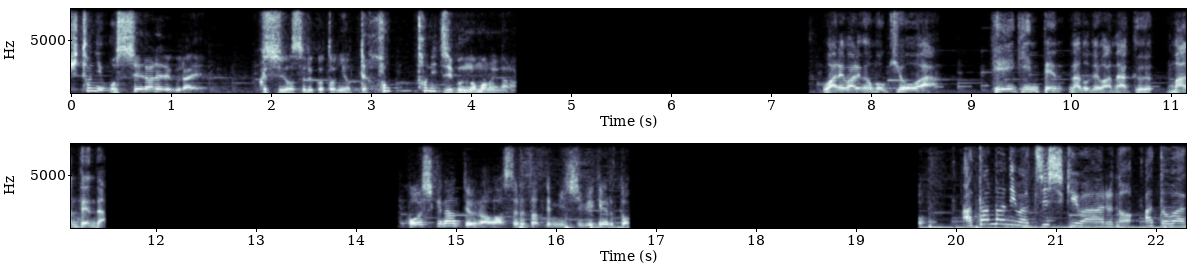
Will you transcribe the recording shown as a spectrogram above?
人に教えられるぐらい復習をすることによって本当に自分のものになる。我々の目標は平均点などではなく満点だ。公式なんていうのは忘れたって導けると。頭には知識はあるの。あとは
